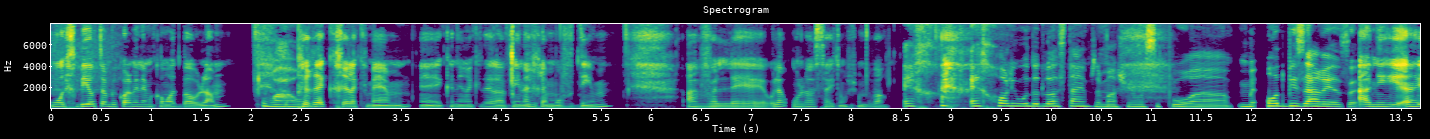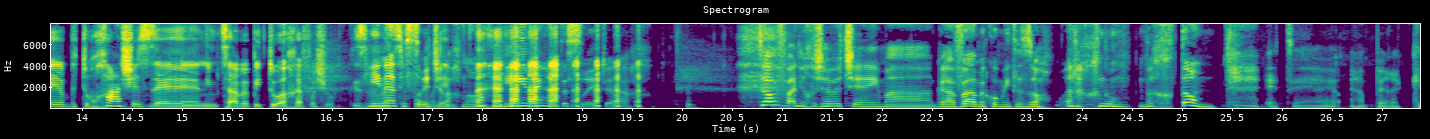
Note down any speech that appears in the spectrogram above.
הוא החביא אותם בכל מיני מקומות בעולם. וואו. פירק חלק מהם, אה, כנראה כדי להבין איך הם עובדים. אבל אה, הוא לא- הוא לא עשה איתם שום דבר. איך, איך הוליווד עוד לא עשתה עם זה משהו, עם הסיפור המאוד ביזארי הזה? אני אה, בטוחה שזה נמצא בפיתוח איפשהו. הנה התסריט. שלך, נועה. הנה התסריט שלך. טוב, אני חושבת שעם הגאווה המקומית הזו, אנחנו נחתום את uh, הפרק uh,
